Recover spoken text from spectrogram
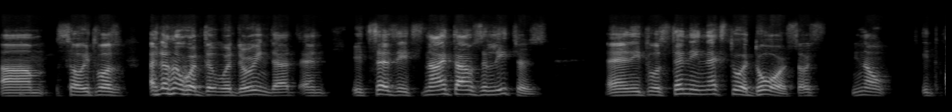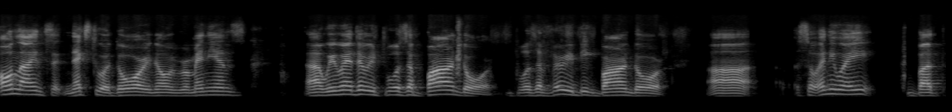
Um, so it was, I don't know what they were doing that. And it says it's 9,000 liters and it was standing next to a door. So it's, you know, it online next to a door, you know, Romanians, uh, we went there, it was a barn door. It was a very big barn door. Uh, so anyway, but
